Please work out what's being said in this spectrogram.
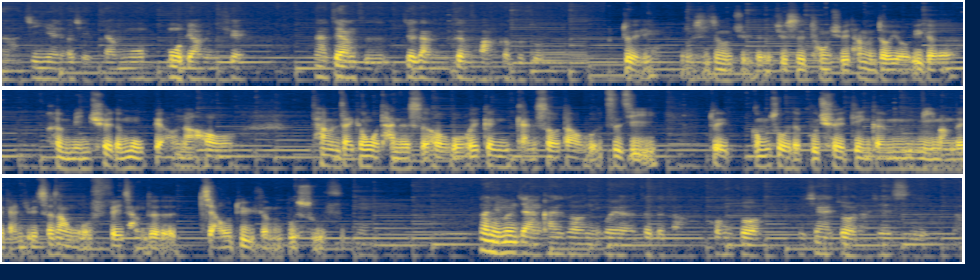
啊经验，而且比较目目标明确，那这样子就让你更慌更不舒服。对，我是这么觉得，就是同学他们都有一个很明确的目标，然后。他们在跟我谈的时候，我会更感受到我自己对工作的不确定跟迷茫的感觉，这让我非常的焦虑跟不舒服。嗯，那你们讲看说，你为了这个找工作，你现在做了哪些事，然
